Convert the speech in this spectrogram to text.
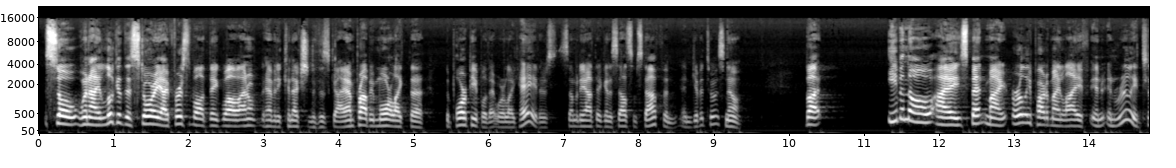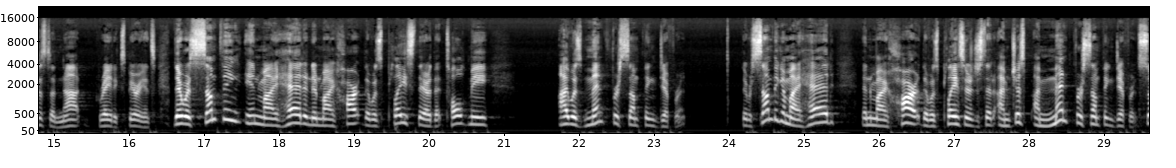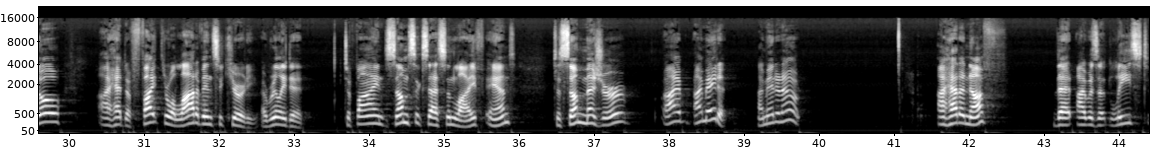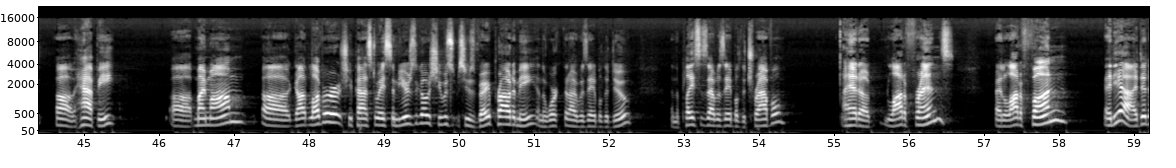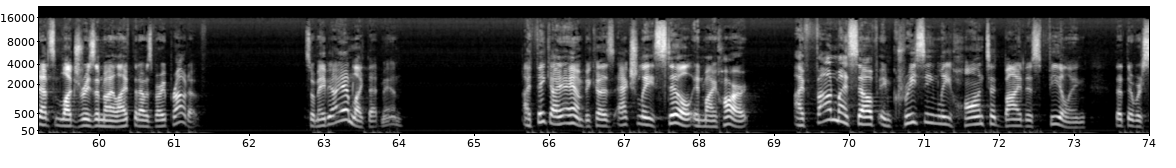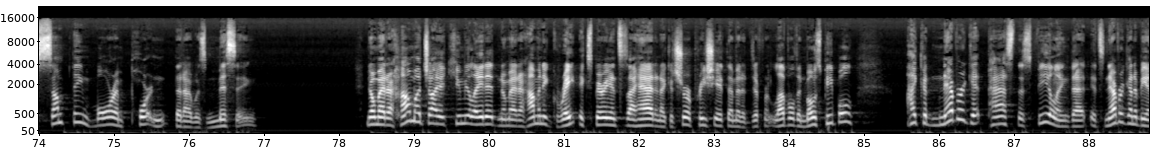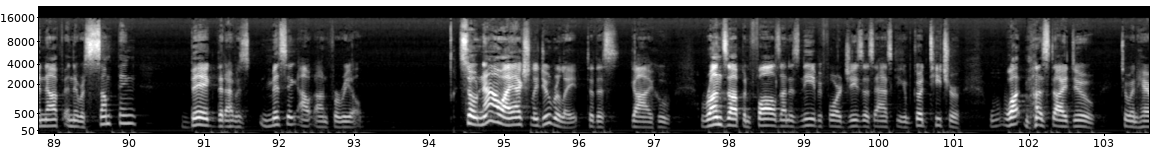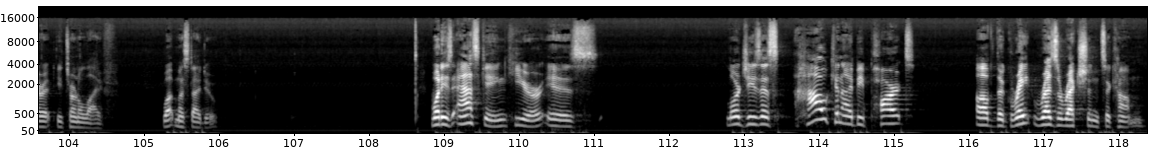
So when I look at this story, I first of all think, well, I don't have any connection to this guy. I'm probably more like the, the poor people that were like, hey, there's somebody out there going to sell some stuff and, and give it to us. No. But even though I spent my early part of my life in, in really just a not great experience, there was something in my head and in my heart that was placed there that told me I was meant for something different. There was something in my head and in my heart that was placed there just said, I'm just, I'm meant for something different. So I had to fight through a lot of insecurity. I really did. To find some success in life, and to some measure, I, I made it. I made it out. I had enough that I was at least uh, happy. Uh, my mom, uh, God love her, she passed away some years ago. She was, she was very proud of me and the work that I was able to do and the places I was able to travel. I had a lot of friends. I had a lot of fun. And yeah, I did have some luxuries in my life that I was very proud of. So maybe I am like that man. I think I am because actually, still in my heart, I found myself increasingly haunted by this feeling that there was something more important that I was missing. No matter how much I accumulated, no matter how many great experiences I had, and I could sure appreciate them at a different level than most people, I could never get past this feeling that it's never going to be enough and there was something big that I was missing out on for real. So now I actually do relate to this guy who runs up and falls on his knee before Jesus, asking him, Good teacher, what must I do to inherit eternal life? What must I do? What he's asking here is Lord Jesus, how can I be part of the great resurrection to come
